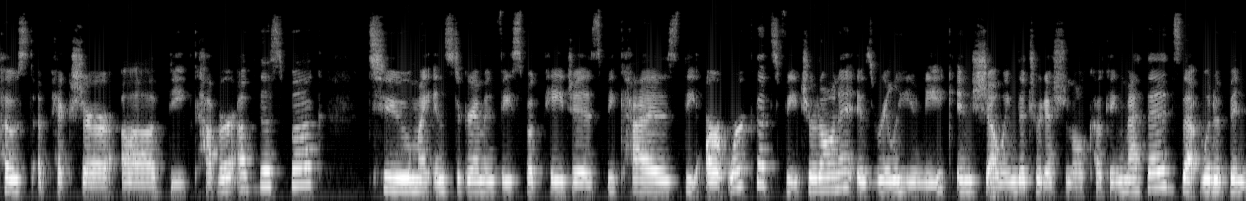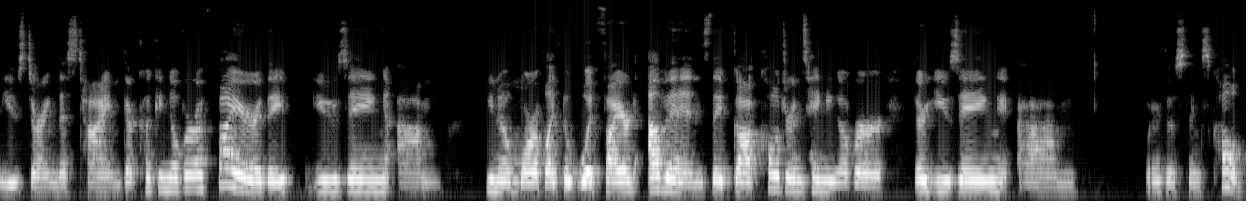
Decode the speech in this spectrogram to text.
post a picture of the cover of this book to my Instagram and Facebook pages because the artwork that's featured on it is really unique in showing the traditional cooking methods that would have been used during this time. They're cooking over a fire, they're using, um, you know, more of like the wood fired ovens, they've got cauldrons hanging over, they're using, um, what are those things called?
